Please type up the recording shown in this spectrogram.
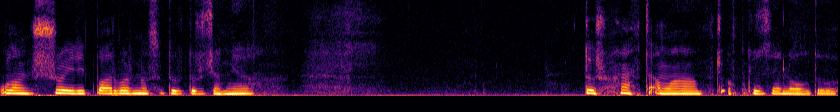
Ulan şu elit barbarı nasıl durduracağım ya. Dur. Heh, tamam. Çok güzel oldu.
